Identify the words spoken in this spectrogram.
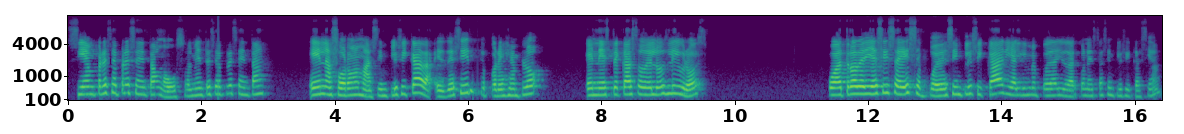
siempre se presentan o usualmente se presentan en la forma más simplificada. Es decir, que por ejemplo, en este caso de los libros, 4 de 16 se puede simplificar y alguien me puede ayudar con esta simplificación.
